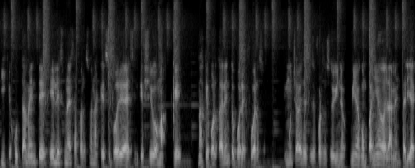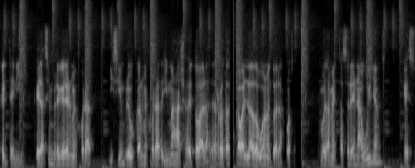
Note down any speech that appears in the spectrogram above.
y que justamente él es una de esas personas que se podría decir que llegó más que, más que por talento, por esfuerzo y muchas veces ese esfuerzo se vino, acompañado de la mentalidad que él tenía, que era siempre querer mejorar y siempre buscar mejorar y más allá de todas las derrotas buscaba el lado bueno de todas las cosas. Después también está Serena Williams, que es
